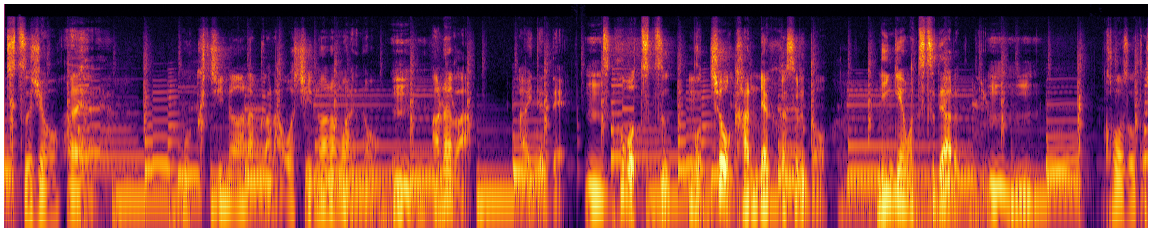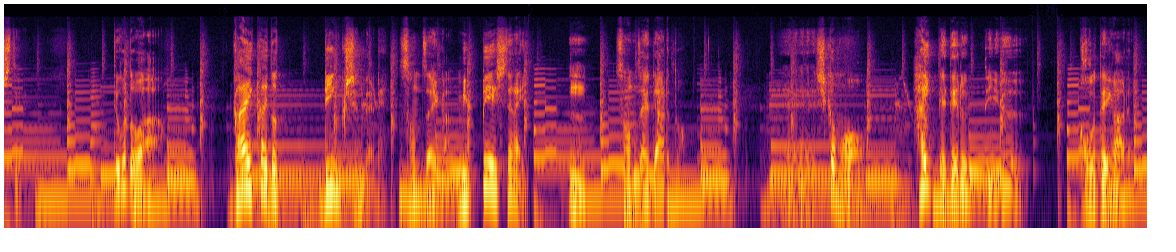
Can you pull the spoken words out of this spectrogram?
筒状はいはい。もう口の穴からお尻の穴までのうん。穴が開いててうん。ほぼ筒もう超簡略化すると人間は筒であるっていううん。構造として。ってことは外界とリンクしてんだよね存在が密閉してないうん。存在であると、えーしかも入って出るっていう工程があるうん。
